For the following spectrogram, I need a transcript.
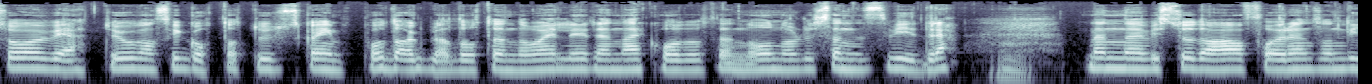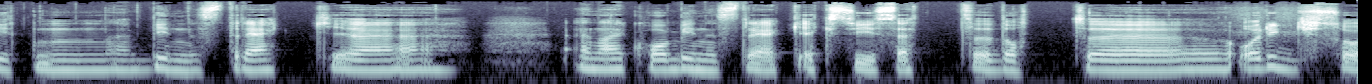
så vet du jo ganske godt at du skal inn på dagbladet.no eller nrk.no når du sendes videre. Men eh, hvis du da får en sånn liten bindestrek eh, nrk-xyz.org, så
